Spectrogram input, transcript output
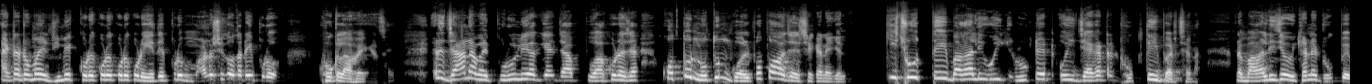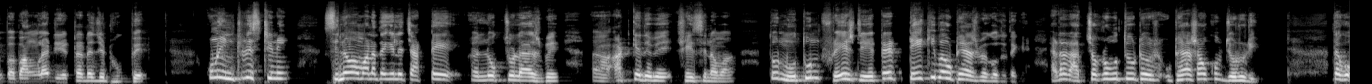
একটা সময় রিমেক করে করে করে করে এদের পুরো মানসিকতাটাই পুরো খোকলা হয়ে গেছে। আরে যা না ভাই, পুরুলিয়া যা, বাঁকুড়া যা, কত নতুন গল্প পাওয়া যায় সেখানে গেলে। কিছুতেই বাঙালি ওই রুটেড ওই জায়গাটা ঢুকতেই পারছে না। মানে বাঙালি যে ওইখানে ঢুকবে বা বাংলা ডিরেক্টরটা যে ঢুকবে, কোনো ইন্টারেস্টই নেই। সিনেমা বানাতে গেলে চারটে লোক চলে আসবে আটকে দেবে সেই সিনেমা তো নতুন ফ্রেশ ডিরেক্টর টেকই বা উঠে আসবে কোথা থেকে? একটা রাজ চক্রবর্তী উঠে উঠে আসাও খুব জরুরি। দেখো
